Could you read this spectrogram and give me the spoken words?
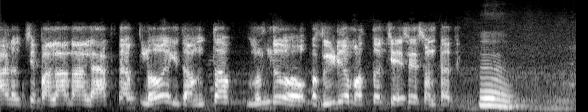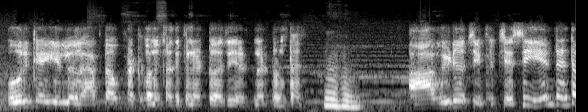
ఆడొచ్చి పలానా ల్యాప్టాప్లో ఇదంతా ముందు ఒక వీడియో మొత్తం చేసేసి ఉంటది. ఊరికే వీళ్ళు ల్యాప్టాప్ పెట్టుకొని కదిపినట్టు అది పెట్టినట్టు ఉంటది. ఆ వీడియో చూపించేసి ఏంటంటే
